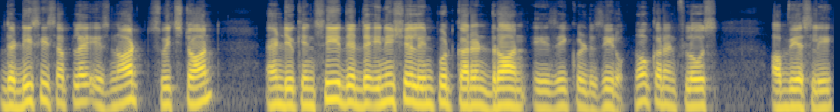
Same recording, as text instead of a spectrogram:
the DC supply is not switched on and you can see that the initial input current drawn is equal to 0 no current flows obviously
